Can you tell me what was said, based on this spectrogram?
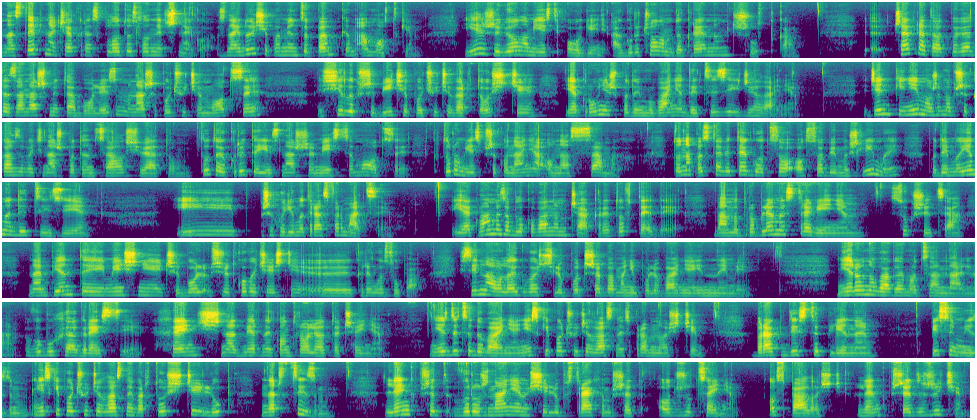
Następna czakra splotu słonecznego znajduje się pomiędzy pępkiem a mostkiem. Jej żywiołem jest ogień, a gruczołem dokrewnym trzustka. E, Czakra ta odpowiada za nasz metabolizm, nasze poczucie mocy, siły przybicia, poczucie wartości, jak również podejmowanie decyzji i działania. Dzięki niej możemy przekazywać nasz potencjał światu. Tutaj ukryte jest nasze miejsce mocy, którą jest przekonanie o nas samych. To na podstawie tego, co o sobie myślimy, podejmujemy decyzje i przechodzimy transformację. Jak mamy zablokowaną czakrę, to wtedy mamy problemy z trawieniem, cukrzyca, napięte mięśnie czy ból w środkowej części e, kręgosłupa, silna uległość lub potrzeba manipulowania innymi, nierównowaga emocjonalna, wybuchy agresji, chęć nadmiernej kontroli otoczenia, niezdecydowanie, niskie poczucie własnej sprawności, brak dyscypliny, pesymizm, niskie poczucie własnej wartości lub narcyzm, lęk przed wyróżnianiem się lub strachem przed odrzuceniem, ospalość, lęk przed życiem.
